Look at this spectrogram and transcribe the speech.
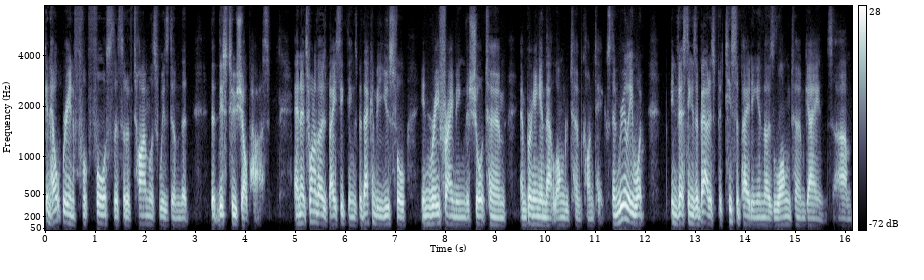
can help reinforce the sort of timeless wisdom that that this too shall pass. And it's one of those basic things, but that can be useful in reframing the short term and bringing in that longer term context. And really, what investing is about is participating in those long term gains. Um,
